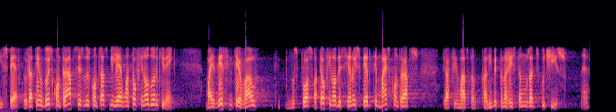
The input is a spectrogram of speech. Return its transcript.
Espero. Eu já tenho dois contratos, esses dois contratos me levam até o final do ano que vem. Mas nesse intervalo, nos próximos, até o final desse ano, eu espero ter mais contratos já firmados com a Líbia, porque nós já estamos a discutir isso. Né?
